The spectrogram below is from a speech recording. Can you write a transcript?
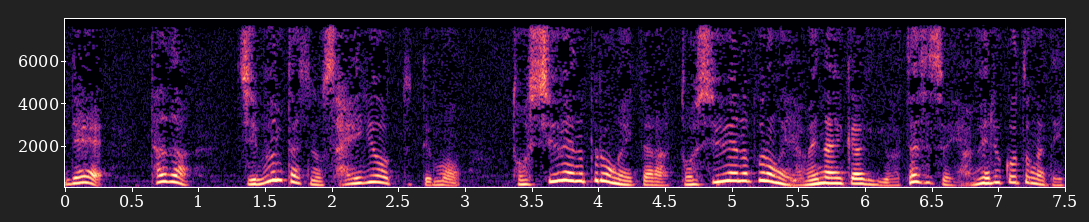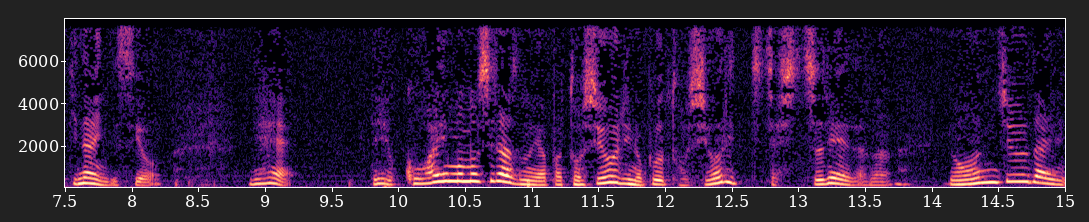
でただ自分たちの裁量って言っても年上のプロがいたら年上のプロが辞めない限り私たちは辞めることができないんですよ。でで怖いもの知らずのやっぱ年寄りのプロ年寄りって言っちゃ失礼だな。40代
